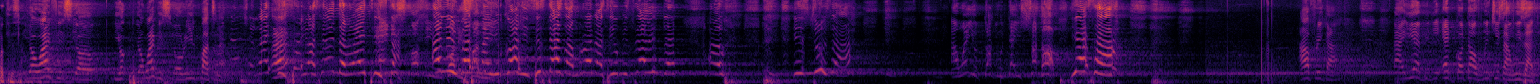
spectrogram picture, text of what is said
Okay, sir. Your wife is your your, your wife is your real partner. The right Eh? thing, sir. You are saying the right thing, Any sir. you Any investment you call his sisters and brothers, he'll be selling them. Uh, it's true, sir. And when you talk, you tell you shut up. Yes, sir. Africa. Now here be the headquarter of witches and wizards.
